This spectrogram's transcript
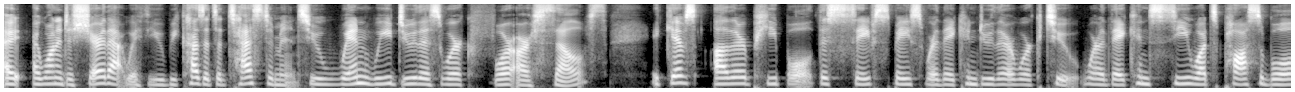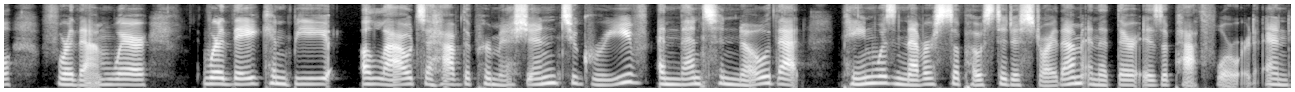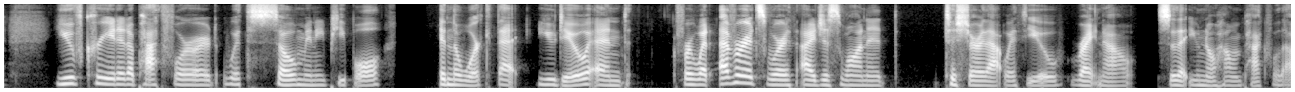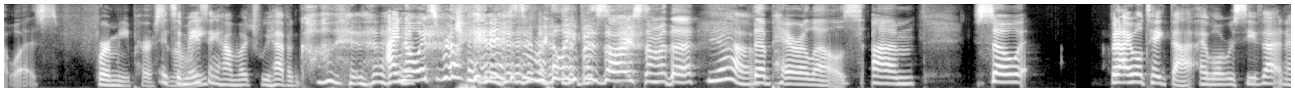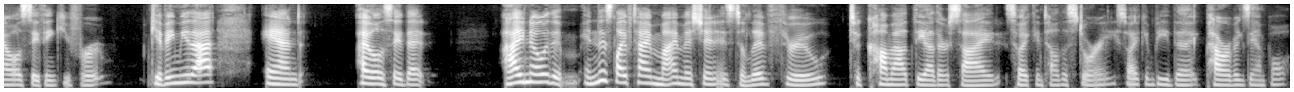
I, I wanted to share that with you because it's a testament to when we do this work for ourselves, it gives other people this safe space where they can do their work too, where they can see what's possible for them, where where they can be allowed to have the permission to grieve and then to know that pain was never supposed to destroy them and that there is a path forward. And you've created a path forward with so many people in the work that you do. And for whatever it's worth, I just wanted to share that with you right now so that you know how impactful that was for me personally. It's amazing how much we have in common. I know it's really it is really bizarre some of the yeah the parallels. Um so but I will take that. I will receive that and I will say thank you for giving me that and I will say that I know that in this lifetime my mission is to live through to come out the other side so I can tell the story, so I can be the power of example.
